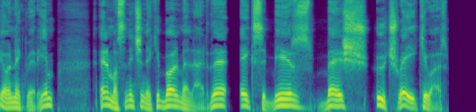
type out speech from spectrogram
bir örnek vereyim. Elmasın içindeki bölmelerde eksi 1, 5, 3 ve 2 var.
